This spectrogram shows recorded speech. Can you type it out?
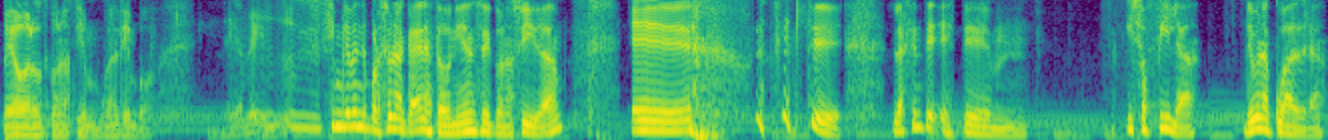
peor con, el tiempo. Eh, Simplemente por ser una cadena estadounidense conocida. eh, la gente, la gente este, hizo fila de una cuadra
